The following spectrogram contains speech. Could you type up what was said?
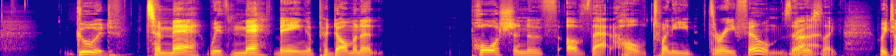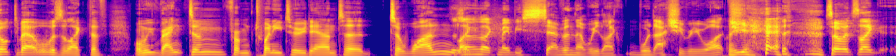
good to meh, with meh being a predominant portion of of that whole 23 films there was like we talked about what was it like the when we ranked them from 22 down to to 1 There's like only like maybe seven that we like would actually rewatch. yeah so it's like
